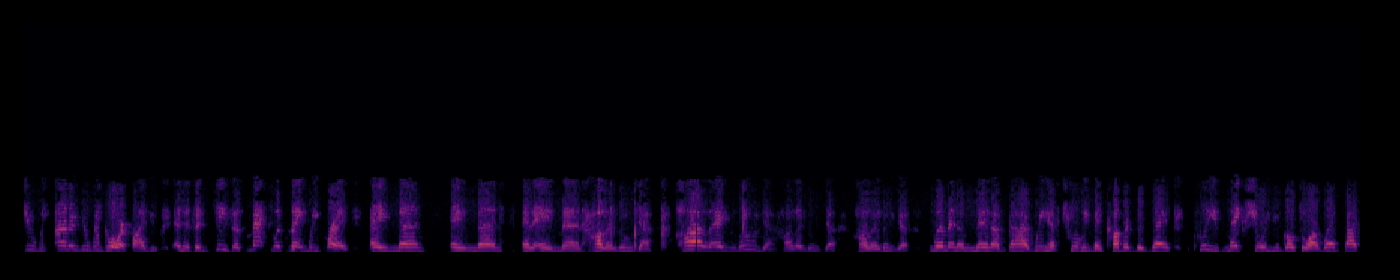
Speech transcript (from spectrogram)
you, we honor you, we glorify you. And it's in Jesus' matchless name we pray. Amen, amen, and amen. Hallelujah. Hallelujah. Hallelujah. Hallelujah women and men of God, we have truly been covered today. Please make sure you go to our website,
